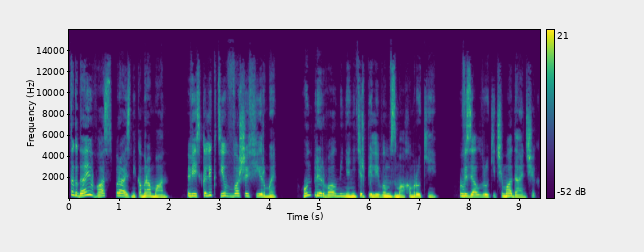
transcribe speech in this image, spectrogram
Тогда и вас с праздником, Роман. Весь коллектив вашей фирмы. Он прервал меня нетерпеливым взмахом руки. Взял в руки чемоданчик.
